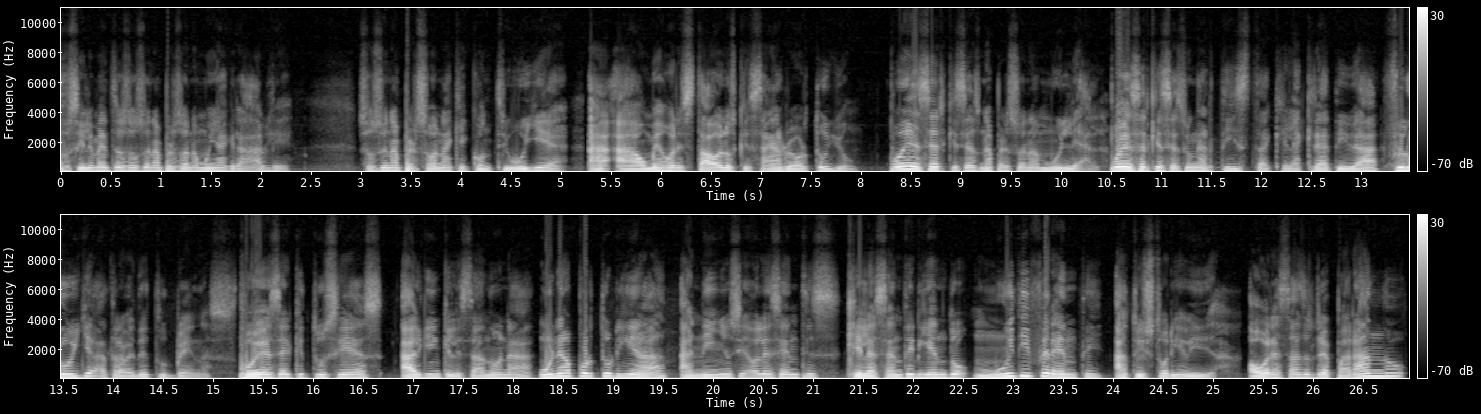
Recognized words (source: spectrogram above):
Posiblemente sos una persona muy agradable. Sos una persona que contribuye a un mejor estado de los que están alrededor tuyo. Puede ser que seas una persona muy leal. Puede ser que seas un artista, que la creatividad fluya a través de tus venas. Puede ser que tú seas alguien que le está dando una, una oportunidad a niños y adolescentes que la están teniendo muy diferente a tu historia de vida. Ahora estás reparando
